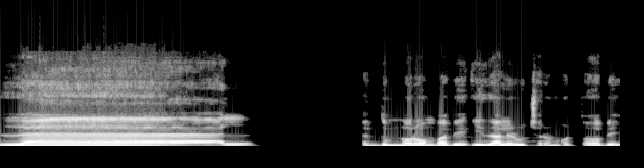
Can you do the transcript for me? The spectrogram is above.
ذال একদম নরম ভাবে এই জালের উচ্চারণ করতে হবে।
